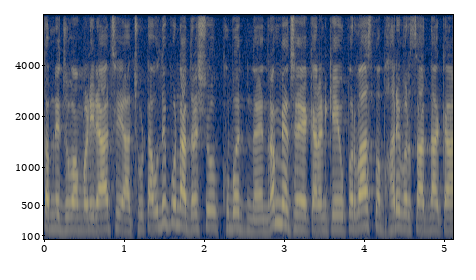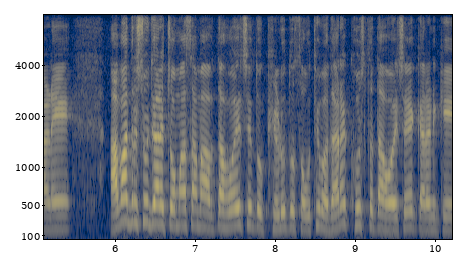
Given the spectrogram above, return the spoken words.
તમને જોવા મળી રહ્યા છે, આ છોટાઉદેપુરના દ્રશ્યો ખૂબ જ નયનરમ્ય છે, કારણ કે ઉપરવાસમાં ભારે વરસાદના કારણે આવા દ્રશ્યો જ્યારે ચોમાસામાં આવતા હોય છે, તો ખેડૂતો સૌથી વધારે ખુશ થતા હોય છે, કારણ કે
